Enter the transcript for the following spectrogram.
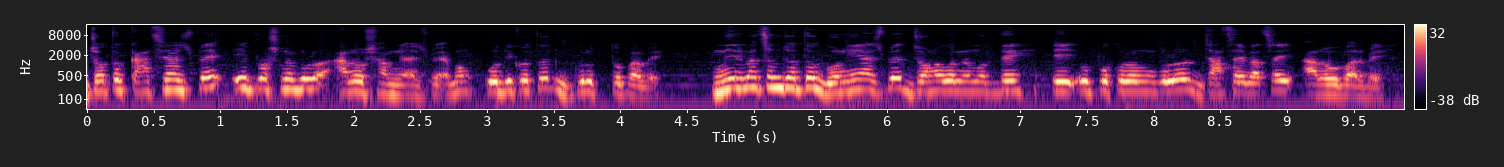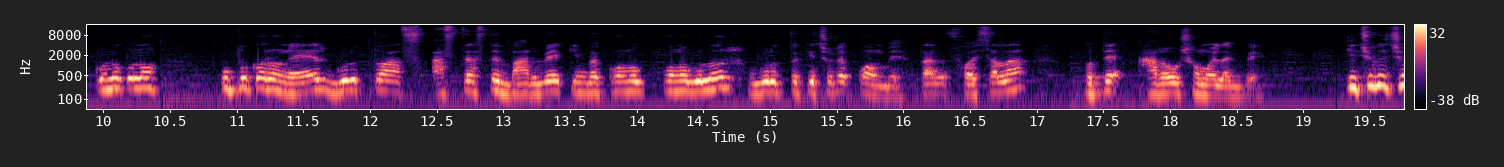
যত কাছে আসবে, এই প্রশ্নগুলো আরও সামনে আসবে এবং অধিকতর গুরুত্ব পাবে। নির্বাচন যত গণিয়ে আসবে, জনগণের মধ্যে এই উপকরণগুলোর যাচাই বাছাই আরও বাড়বে। কোনো কোনো উপকরণের গুরুত্ব আস- আস্তে আস্তে বাড়বে কিংবা কোনো কোনোগুলোর গুরুত্ব কিছুটা কমবে। তার ফয়সালা হতে আরও সময় লাগবে। কিছু কিছু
